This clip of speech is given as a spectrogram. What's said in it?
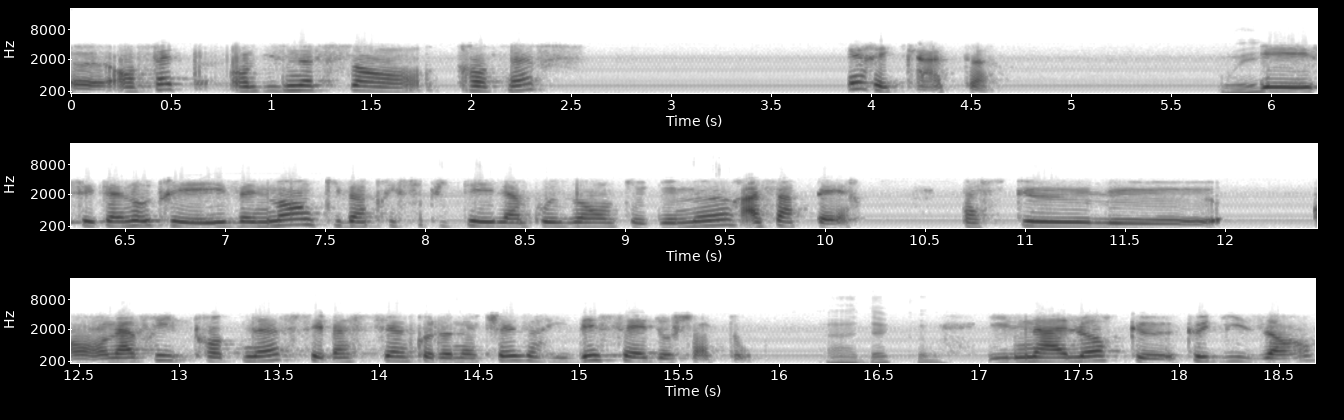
euh, en fait, en 1939, Père éclate. Oui, Et c'est un autre événement qui va précipiter l'imposante demeure à sa perte. Parce que le, en avril 39, Sébastien Colonna Cesare il décède au château. ah, d'accord. Il n'a alors que, que 10 ans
